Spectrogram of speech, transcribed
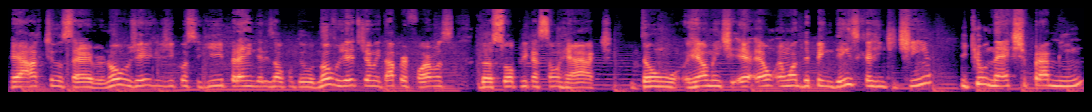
React no server, novo jeito de conseguir pré-renderizar o conteúdo, novo jeito de aumentar a performance da sua aplicação React. Então, realmente, é, é, é uma dependência que a gente tinha e que o Next, para mim,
